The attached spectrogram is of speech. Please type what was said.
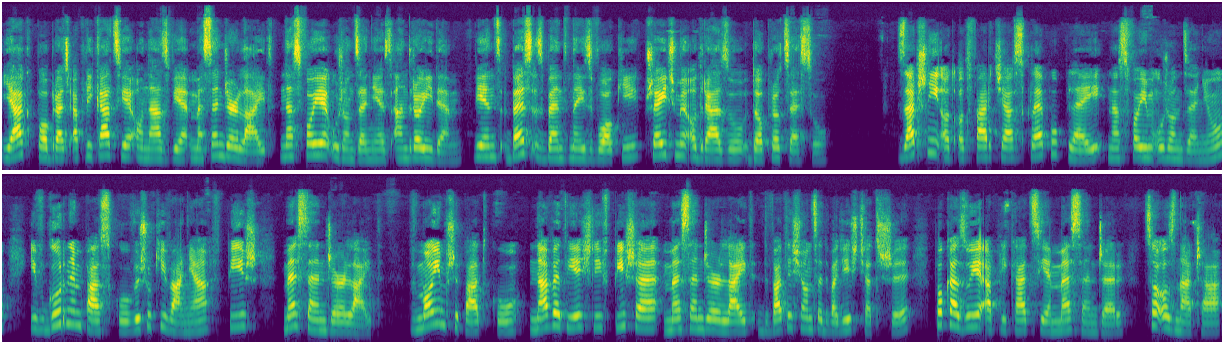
jak pobrać aplikację o nazwie Messenger Lite na swoje urządzenie z Androidem. Więc bez zbędnej zwłoki przejdźmy od razu do procesu. Zacznij od otwarcia sklepu Play na swoim urządzeniu i w górnym pasku wyszukiwania wpisz Messenger Lite. W moim przypadku, nawet jeśli wpiszę Messenger Lite 2023, pokazuje aplikację Messenger, co oznacza,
